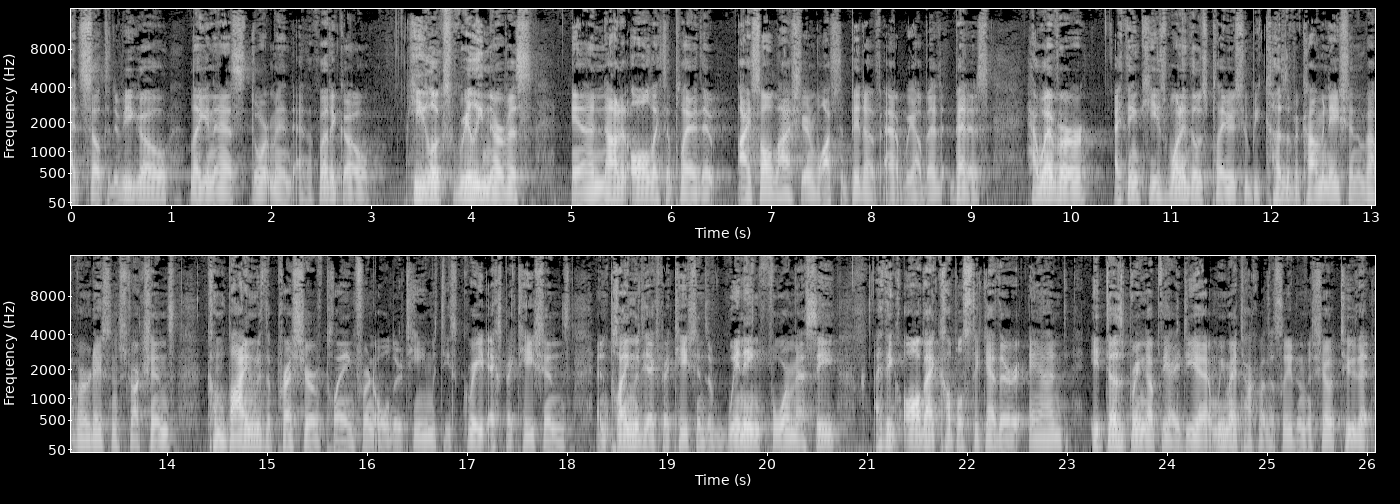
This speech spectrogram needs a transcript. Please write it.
at Celta de Vigo, Leganés, Dortmund, and Atletico, he looks really nervous and not at all like the player that I saw last year and watched a bit of at Real Betis. However, I think he's one of those players who, because of a combination of Valverde's instructions, combined with the pressure of playing for an older team with these great expectations and playing with the expectations of winning for Messi, I think all that couples together and it does bring up the idea, and we might talk about this later in the show too, that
